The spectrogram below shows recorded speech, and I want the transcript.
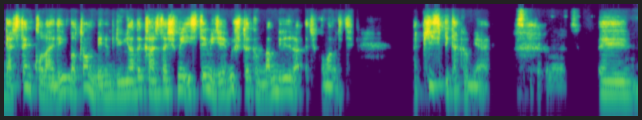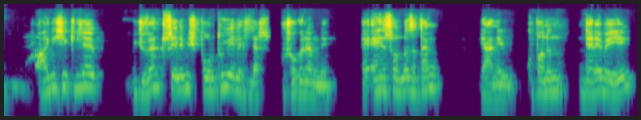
gerçekten kolay değil. Batuhan benim dünyada karşılaşmayı istemeyeceğim 3 takımdan biridir Atletico Madrid. Ya, pis bir takım yani. Pis bir takım, evet. Ee, aynı şekilde Juventus'u elemiş Porto'yu elediler. Bu çok önemli. E, en sonunda zaten yani kupanın derebeyi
